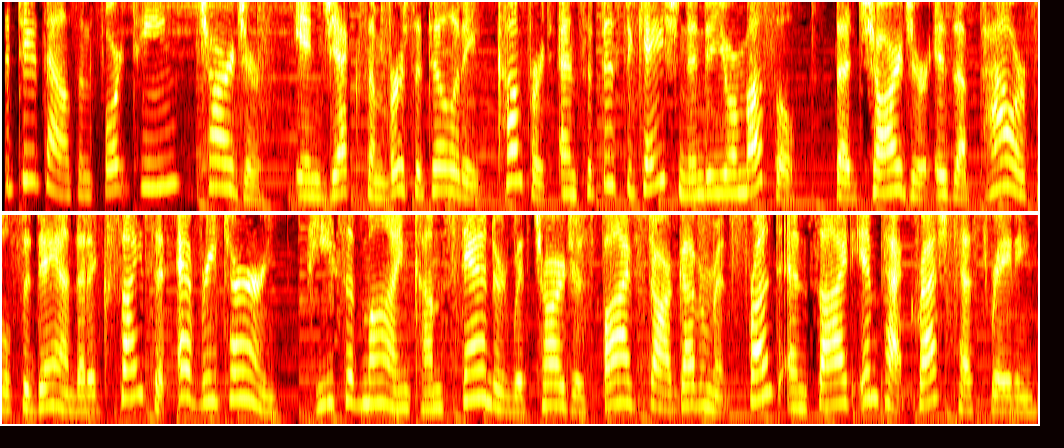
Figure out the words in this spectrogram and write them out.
The 2014 Charger. Inject some versatility, comfort, and sophistication into your muscle. The Charger is a powerful sedan that excites at every turn. Peace of mind comes standard with Charger's five-star government front and side impact crash test rating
